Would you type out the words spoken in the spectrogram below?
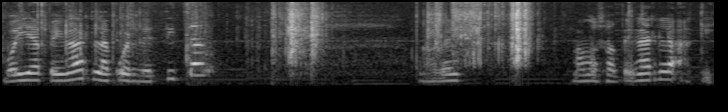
voy a pegar la cuerdecita, a ver, vamos a pegarla aquí.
